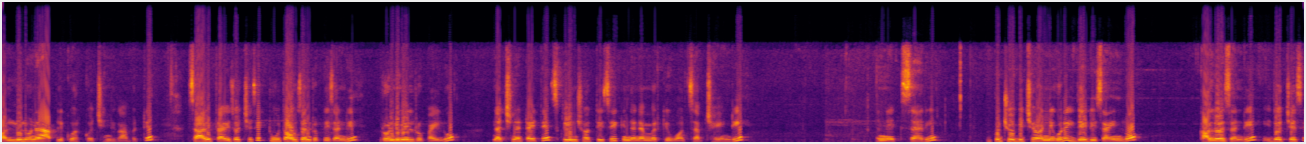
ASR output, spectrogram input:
పళ్ళులోనే యాప్లిక్ వర్క్ వచ్చింది కాబట్టి శారీ ప్రైస్ వచ్చేసి టూ థౌజండ్ రూపీస్ అండి రెండు వేల రూపాయలు. నచ్చినట్టయితే స్క్రీన్ షాట్ తీసి కింద నెంబర్కి వాట్సాప్ చేయండి. నెక్స్ట్ శారీ ఇప్పుడు చూపించేవన్నీ కూడా ఇదే డిజైన్లో కలర్స్ అండి. ఇది వచ్చేసి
